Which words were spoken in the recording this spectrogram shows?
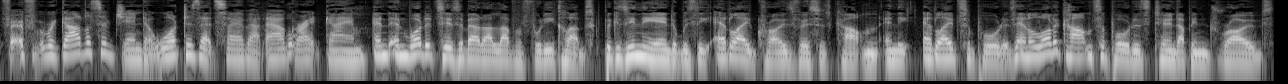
for, for, regardless of gender, what does that say about our well, great game? And and what it says about our love of footy clubs? Because in the end, it was the Adelaide Crows versus Carlton, and the Adelaide supporters, and a lot of Carlton supporters turned up in droves.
